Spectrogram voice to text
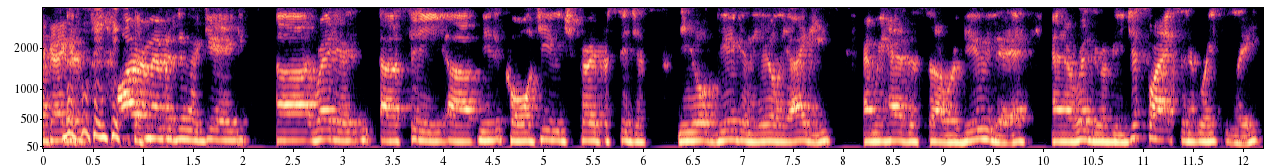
Okay, because I remember doing a gig, uh, Radio uh, City uh, Music Hall, huge, very prestigious New York gig in the early '80s, and we had this uh, review there. And I read the review just by accident recently.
